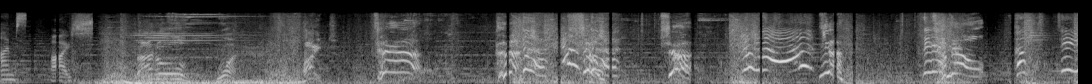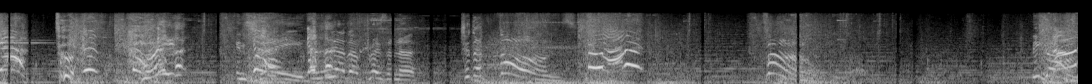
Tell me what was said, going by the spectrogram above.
I'm s- I s- Battle one. Fight! No! Enslave another prisoner to the thorns! Follow! Be gone!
